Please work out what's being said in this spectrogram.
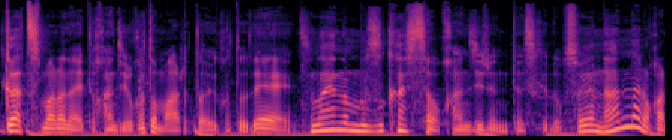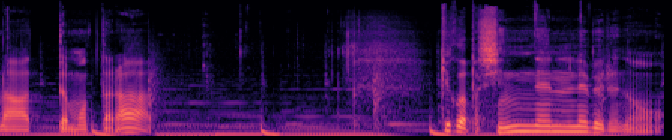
がつまらないと感じることもあるということでその辺の難しさを感じるんですけどそれは何なのかなって思ったら結構やっぱ新年レベルの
